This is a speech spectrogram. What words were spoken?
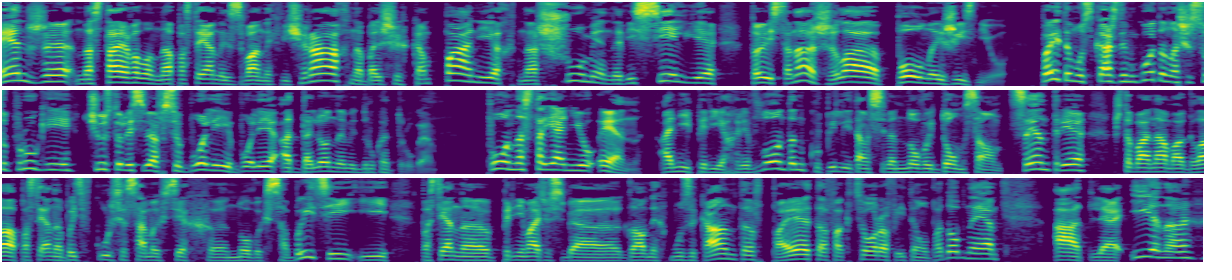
Энн же настаивала на постоянных званых вечерах, на больших компаниях, на шуме, на веселье, то есть она жила полной жизнью. Поэтому с каждым годом наши супруги чувствовали себя все более и более отдаленными друг от друга. По настоянию Энн они переехали в Лондон, купили там себе новый дом в самом центре, чтобы она могла постоянно быть в курсе самых всех э, новых событий и постоянно принимать у себя главных музыкантов, поэтов, актеров и тому подобное. А для Иэна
